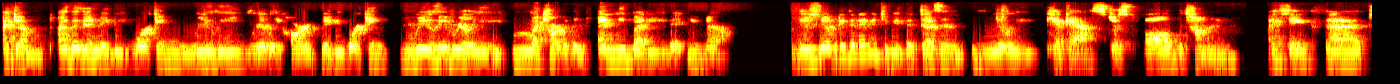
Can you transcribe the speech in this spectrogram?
I don't, other than maybe working really, really hard, maybe working really, really much harder than anybody that you know. There's nobody that I've interviewed that doesn't really kick ass just all the time. I think that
